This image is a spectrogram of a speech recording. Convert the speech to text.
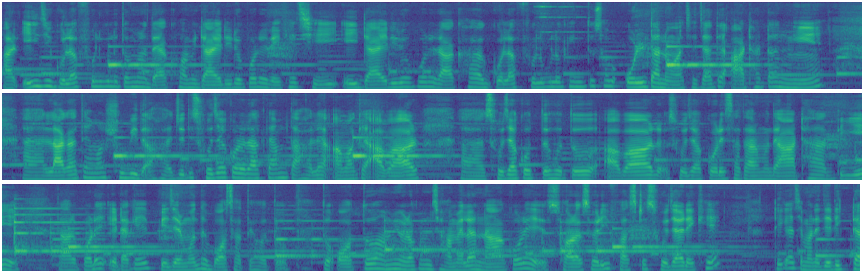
আর এই যে গোলাপ ফুলগুলো তোমরা দেখো, আমি ডায়েরির ওপরে রেখেছি, এই ডায়েরির ওপরে রাখা গোলাপ ফুলগুলো কিন্তু সব ওল্টানো আছে, যাতে আঠাটা নিয়ে লাগাতে আমার সুবিধা হয়। যদি সোজা করে রাখতাম তাহলে আমাকে আবার সোজা করতে হতো। আবার সোজা করে তার মধ্যে আঠা দিয়ে তারপরে এটাকে পেজের মধ্যে বসাতে হতো। তো অত আমি ওরকম ঝামেলা না করে সরাসরি ফার্স্টে সোজা রেখে, ঠিক আছে? মানে যেদিকটা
